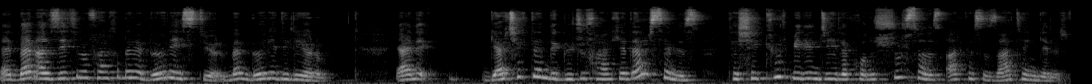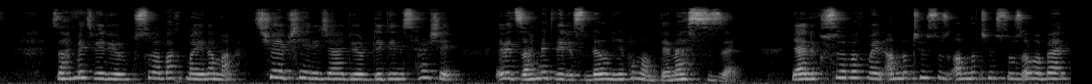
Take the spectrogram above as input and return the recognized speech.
Yani ben aziyetimin farkında ve böyle istiyorum. Ben böyle diliyorum. Yani gerçekten de gücü fark ederseniz, teşekkür bilinciyle konuşursanız arkası zaten gelir. Zahmet veriyorum kusura bakmayın ama şöyle bir şey rica ediyorum dediğiniz her şey evet zahmet veriyorsun ben onu yapamam demez size. Yani kusura bakmayın anlatıyorsunuz anlatıyorsunuz ama ben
